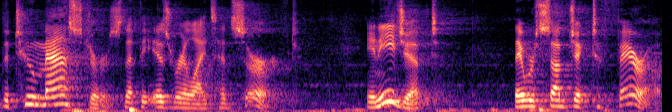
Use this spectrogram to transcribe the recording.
the two masters that the Israelites had served. In Egypt, they were subject to Pharaoh,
